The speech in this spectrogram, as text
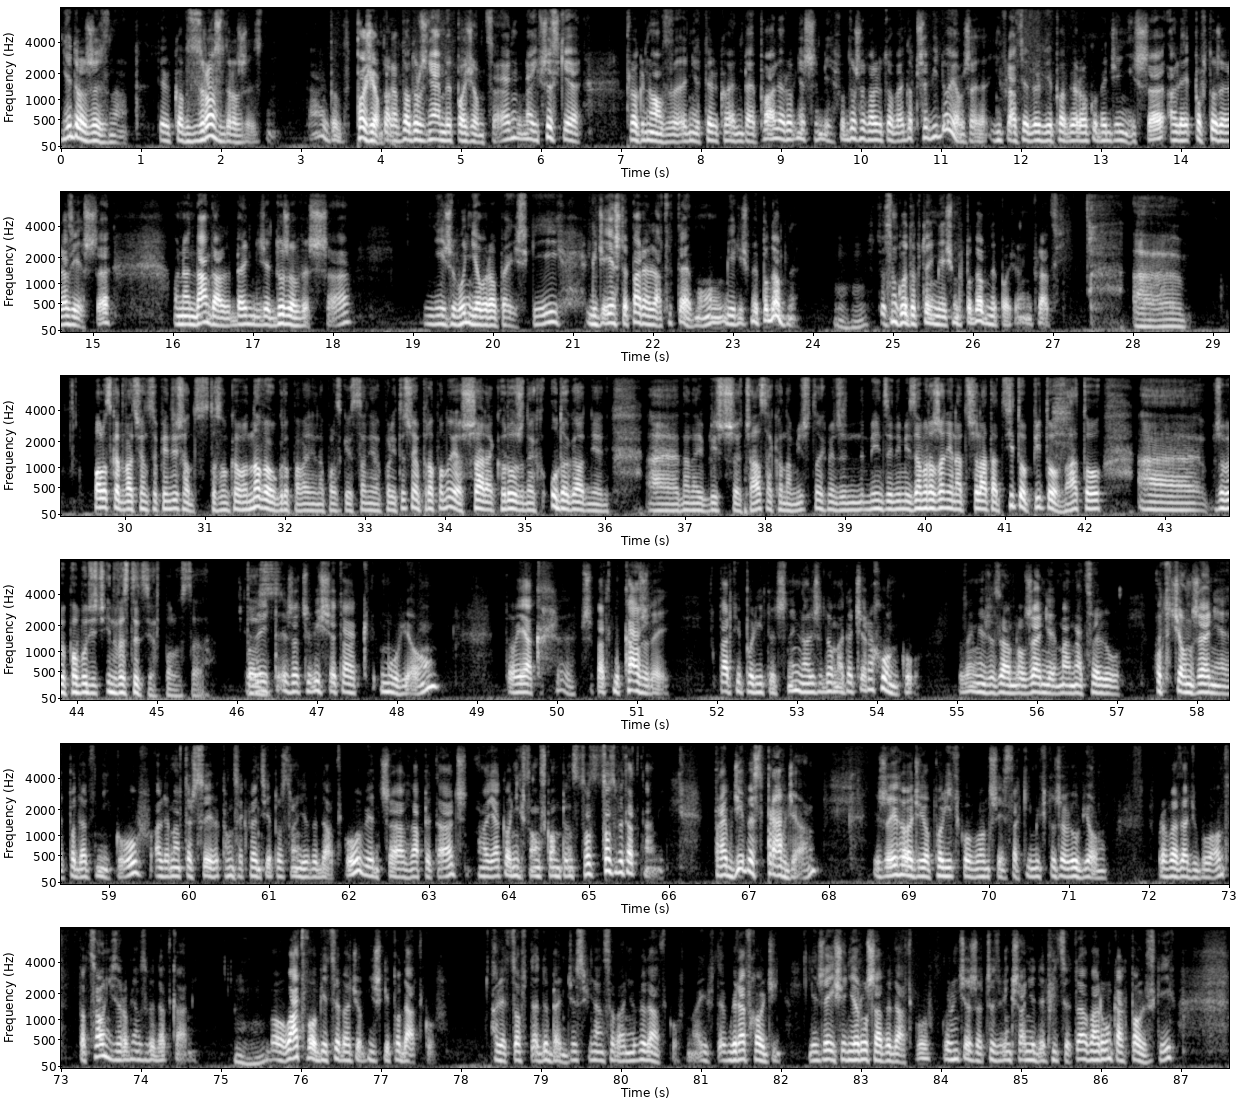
Nie drożyzna, tylko wzrost drożyzny. Tak? Poziom, tak. prawda? Odróżniamy poziom cen, no i wszystkie prognozy nie tylko NBP, ale również Funduszu Walutowego przewidują, że inflacja w drugiej połowie roku będzie niższa, ale powtórzę raz jeszcze, ona nadal będzie dużo wyższa niż w Unii Europejskiej, gdzie jeszcze parę lat temu mieliśmy podobny. Mhm. W stosunku do której mieliśmy podobny poziom inflacji. E Polska 2050, stosunkowo nowe ugrupowanie na polskiej scenie politycznej, proponuje szereg różnych udogodnień e, na najbliższy czas ekonomicznych, między, między innymi zamrożenie na 3 lata CIT-u, PIT-u, VAT-u, e, żeby pobudzić inwestycje w Polsce. To Jeżeli jest... rzeczywiście tak mówią, to jak w przypadku każdej partii politycznej należy domagać się rachunku. Rozumiem, że zamrożenie ma na celu odciążenie podatników, ale ma też swoje konsekwencje po stronie wydatków, więc trzeba zapytać, a jak oni chcą skompensować, co, co z wydatkami. Prawdziwy sprawdzian, jeżeli chodzi o polityków łącznie z takimi, którzy lubią wprowadzać błąd, to co oni zrobią z wydatkami? Mhm. Bo łatwo obiecywać obniżki podatków, ale co wtedy będzie z finansowaniem wydatków? No i w tę grę wchodzi, jeżeli się nie rusza wydatków, w gruncie rzeczy zwiększanie deficytu, a w warunkach polskich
